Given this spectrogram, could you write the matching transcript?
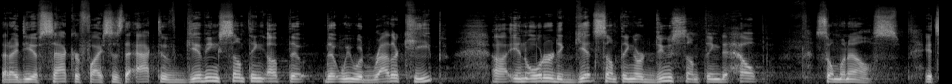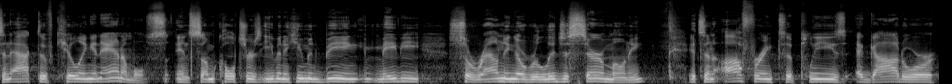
That idea of sacrifice is the act of giving something up that, that we would rather keep uh, in order to get something or do something to help someone else. It's an act of killing an animal. In some cultures, even a human being, maybe surrounding a religious ceremony. It's an offering to please a god or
